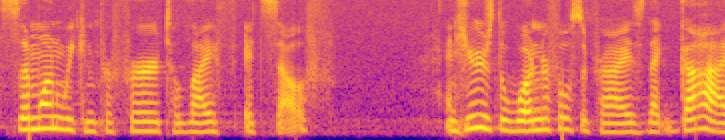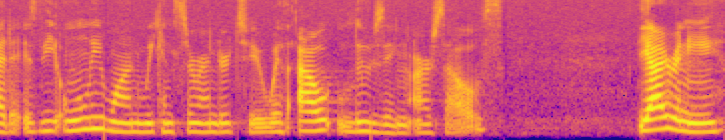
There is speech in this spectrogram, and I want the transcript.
someone we can prefer to life itself. And here's the wonderful surprise that God is the only one we can surrender to without losing ourselves. The irony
